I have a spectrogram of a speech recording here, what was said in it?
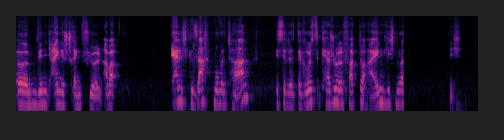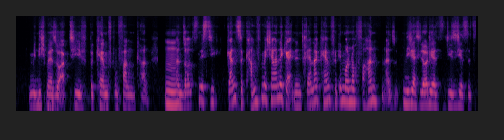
ähm, wenig eingeschränkt fühlen. Aber ehrlich gesagt, momentan ist ja der, der größte Casual-Faktor eigentlich nur, dass ich mich nicht mehr so aktiv bekämpft und fangen kann. Mhm. Ansonsten ist die ganze Kampfmechanik in den Trainerkämpfen immer noch vorhanden. Also nicht, dass die Leute jetzt, die sich jetzt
